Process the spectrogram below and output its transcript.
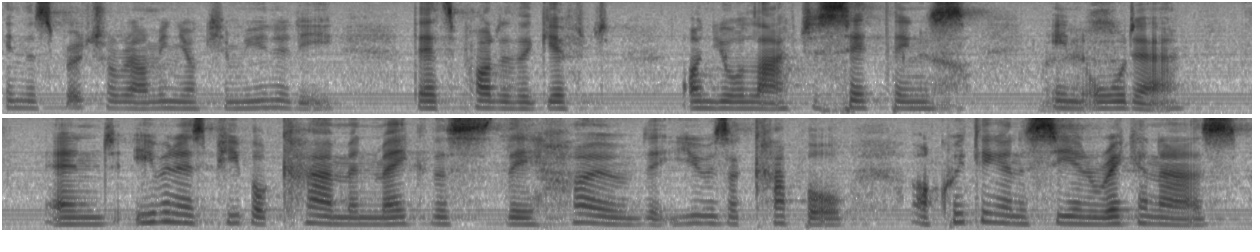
in the spiritual realm, in your community, that's part of the gift on your life to set things Yeah, in yes. order. And even as people come and make this their home, that you as a couple are quickly going to see and recognize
